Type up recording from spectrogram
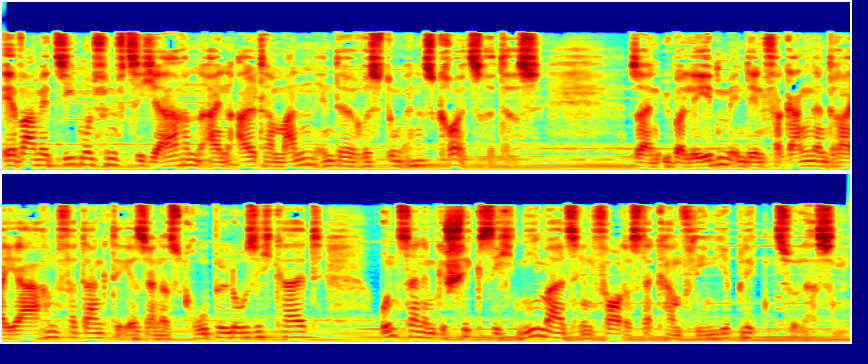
Er war mit 57 Jahren ein alter Mann in der Rüstung eines Kreuzritters. Sein Überleben in den vergangenen drei Jahren verdankte er seiner Skrupellosigkeit und seinem Geschick, sich niemals in vorderster Kampflinie blicken zu lassen.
